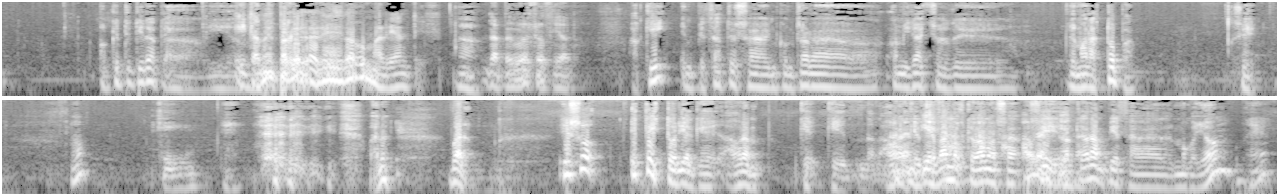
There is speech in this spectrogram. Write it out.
¿Por qué te tiraste a, y a- y también la ley de vagos maleantes, Ah. la pedura social. Aquí empezaste a encontrar a amigachos de, de malas topas. Sí. ¿No? Sí, bueno, bueno, eso, esta historia que ahora que, que ahora, Ahora que, vamos que vamos a Ahora sí, empieza. que ahora empieza el mogollón, ¿eh?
